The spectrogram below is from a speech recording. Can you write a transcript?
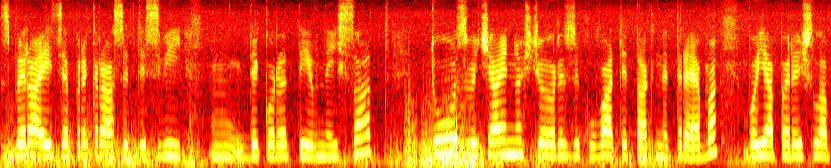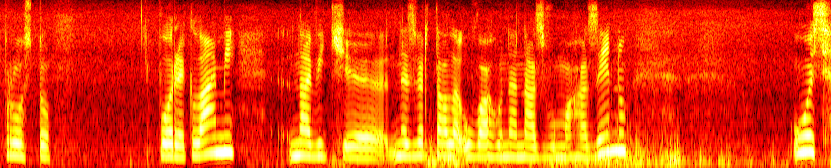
збирається прикрасити свій декоративний сад, то звичайно, що ризикувати так не треба, бо я перейшла просто по рекламі, навіть е, не звертала увагу на назву магазину. Ось,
